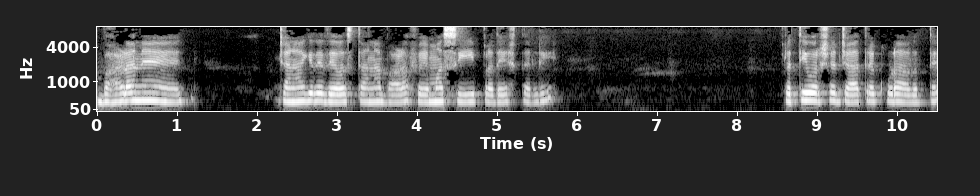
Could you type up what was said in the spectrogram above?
ಬಹಳನೇ ಚೆನ್ನಾಗಿದೆ ದೇವಸ್ಥಾನ ಭಾಳ ಫೇಮಸ್ ಈ ಪ್ರದೇಶದಲ್ಲಿ. ಪ್ರತಿ ವರ್ಷ ಜಾತ್ರೆ ಕೂಡ ಆಗುತ್ತೆ.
